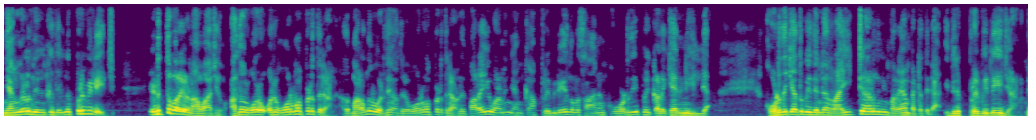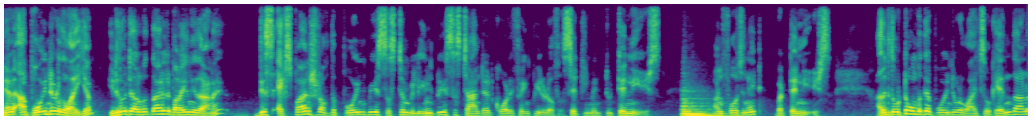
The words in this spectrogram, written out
ഞങ്ങൾ നിങ്ങൾക്ക് തരുന്ന പ്രിവിലേജ് എടുത്തു പറയണം ആ വാചകം. അത് ഒരു- ഓർമ്മപ്പെടുത്തലാണ്. അത് മറന്നു പോരുത് അതൊരു ഓർമ്മപ്പെടുത്തലാണ്. പറയുവാണെങ്കിൽ പറയുവാണ് ഞങ്ങൾക്ക് ആ പ്രിവിലേജ് എന്നുള്ള സാധനം കോടതിയിൽ പോയി ഇല്ല. കോടതിക്കകത്ത് പോയി ഇതെന്റെ റൈറ്റ് ആണെന്ന് ഇനി പറയാൻ പറ്റത്തില്ല. ഇതൊരു പ്രിവിലേജ് ആണ്. ഞാൻ ആ പോയിന്റ് ഒന്ന് വായിക്കാം. ഇരുന്നൂറ്റി അറുപത്തിനാലിൽ പറയുന്ന ഇതാണ് this expansion of the point base system will increase the standard qualifying period of settlement to ten years unfortunate but ten years അതിന് തൊട്ട് മുമ്പത്തെ പോയിന്റ് കൂടെ വായിച്ചു നോക്കുക എന്താണ്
